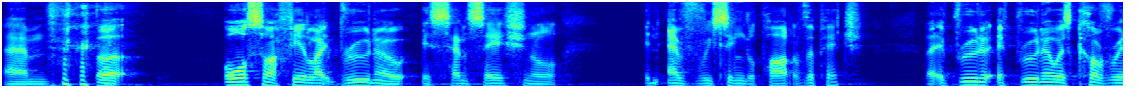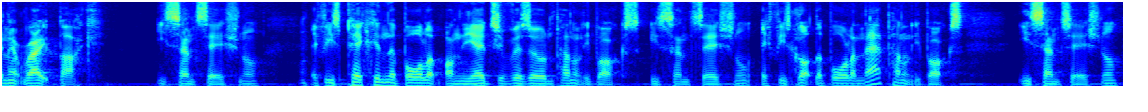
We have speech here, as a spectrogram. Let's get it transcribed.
Um, but also, I feel like Bruno is sensational in every single part of the pitch. Like if Bruno, if Bruno is covering it right back, he's sensational. If he's picking the ball up on the edge of his own penalty box, he's sensational. If he's got the ball in their penalty box, he's sensational.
